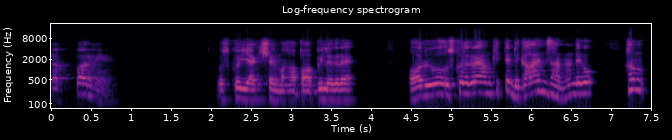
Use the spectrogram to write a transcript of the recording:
तत्पर हैं। उसको ये एक्शन महापाप भी लग रहा है। और वो, उसको लग रहा है हम कितने बेकार इंसान हैं देखो, हम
